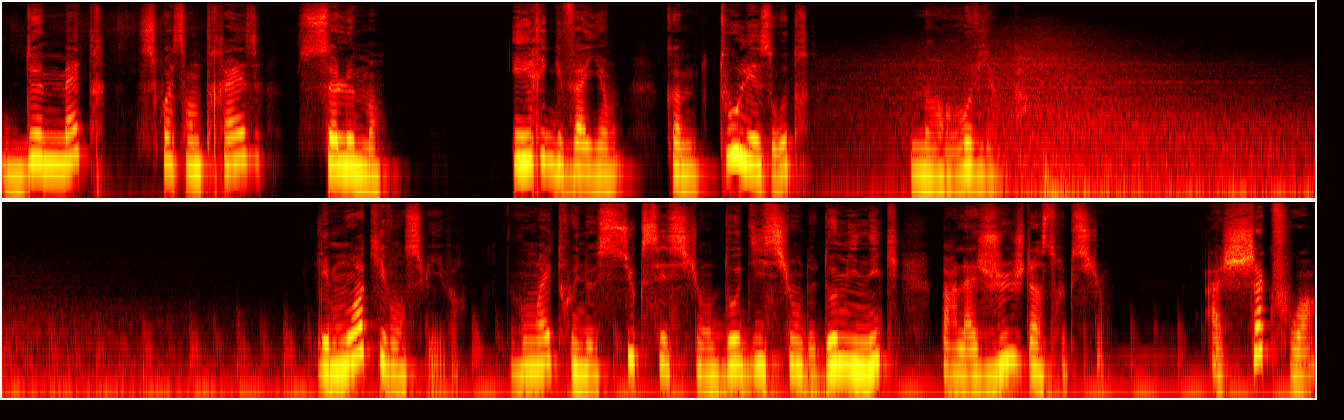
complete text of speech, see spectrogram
2 mètres 73 seulement. Éric Vaillant, comme tous les autres, n'en revient pas. Les mois qui vont suivre vont être une succession d'auditions de Dominique par la juge d'instruction. À chaque fois,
